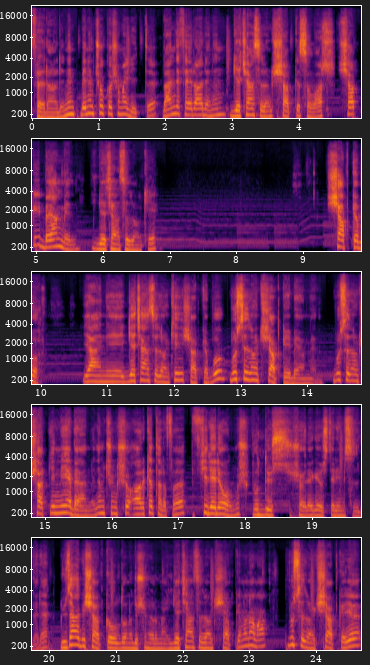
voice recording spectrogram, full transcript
Ferrari'nin benim çok hoşuma gitti. Ben de Ferrari'nin geçen sezonki şapkası var. Şapkayı beğenmedim geçen sezonki. Şapka bu. Yani geçen sezonki şapka bu. Bu sezonki şapkayı beğenmedim. Bu sezonki şapkayı niye beğenmedim? Çünkü şu arka tarafı fileli olmuş. Bu düz. Şöyle göstereyim sizlere. Güzel bir şapka olduğunu düşünüyorum ben geçen sezonki şapkanın ama bu sezonki şapkayı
